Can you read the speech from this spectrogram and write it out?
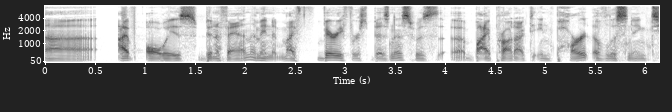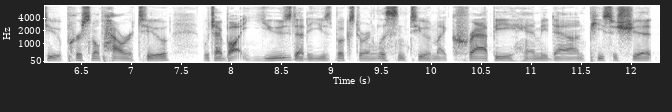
Uh, I've always been a fan. I mean, my very first business was a byproduct in part of listening to Personal Power 2, which I bought used at a used bookstore and listened to in my crappy hand me down piece of shit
